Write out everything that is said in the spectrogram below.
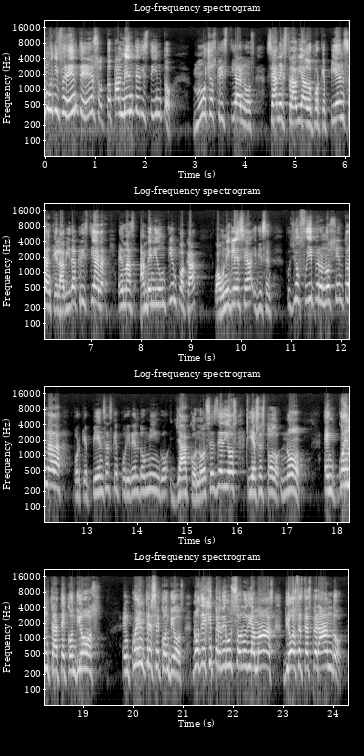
muy diferente eso, totalmente distinto. Muchos cristianos se han extraviado porque piensan que la vida cristiana, es más, han venido un tiempo acá o a una iglesia y dicen, pues yo fui, pero no siento nada, porque piensas que por ir el domingo ya conoces de Dios y eso es todo. No, encuéntrate con Dios, encuéntrese con Dios, no deje perder un solo día más, Dios te está esperando.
